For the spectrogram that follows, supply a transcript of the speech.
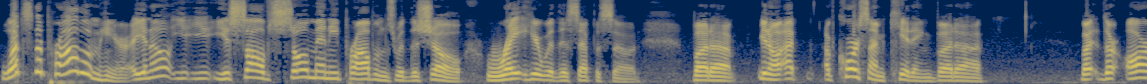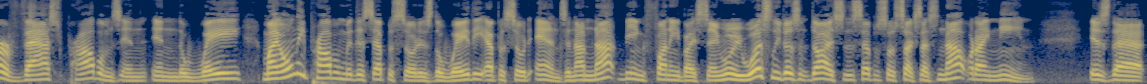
What's the problem here? You know, you, you, you solve so many problems with the show right here with this episode. But uh, you know, I, of course I'm kidding, but uh, but there are vast problems in in the way. My only problem with this episode is the way the episode ends, and I'm not being funny by saying, "Well, Wesley doesn't die, so this episode sucks." That's not what I mean. Is that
